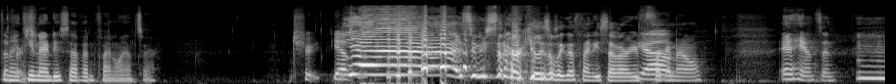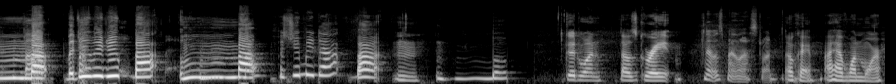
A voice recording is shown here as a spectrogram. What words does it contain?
The 1997. Final answer. True. Yep. Yeah! as soon as you said Hercules, I was like, that's 97. Are you Yeah. freaking know? And Hanson. Mm-hmm. Mm-bop, ba-doobie-doop, bop, mm-bop, ba-doobie-dop, bop. Good one. That was great. That was my last one. Okay, I have one more.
